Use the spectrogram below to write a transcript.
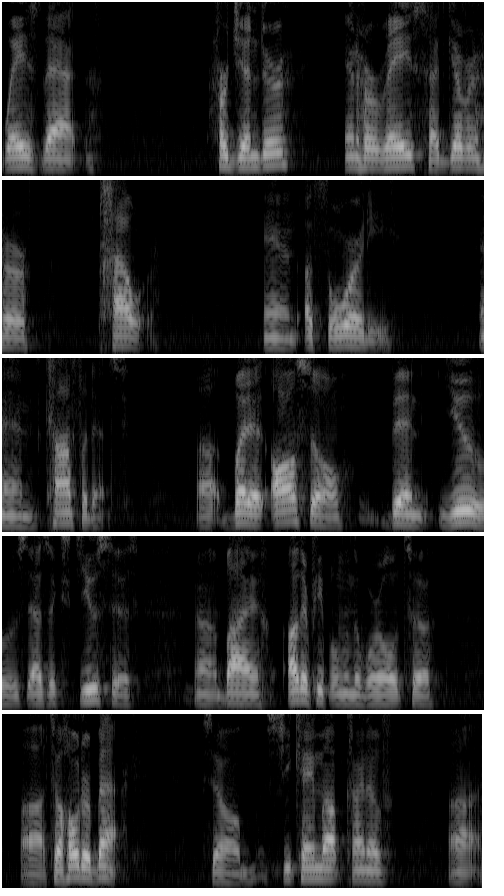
ways that her gender and her race had given her power and authority and confidence. Uh, but it also been used as excuses uh, by other people in the world to, uh, to hold her back. So she came up kind of uh,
